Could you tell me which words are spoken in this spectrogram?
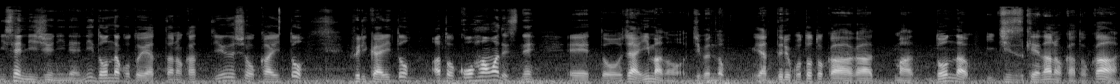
2022年にどんなことをやったのかっていう紹介と、振り返りと、あと後半はですね、えっと、じゃあ今の自分のやってることとかが、まあ、どんな位置づけなのかとか、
